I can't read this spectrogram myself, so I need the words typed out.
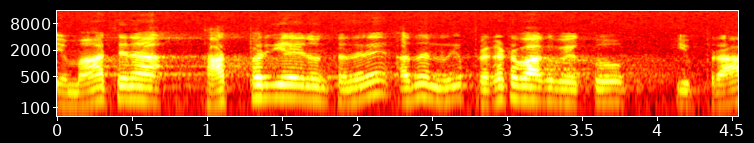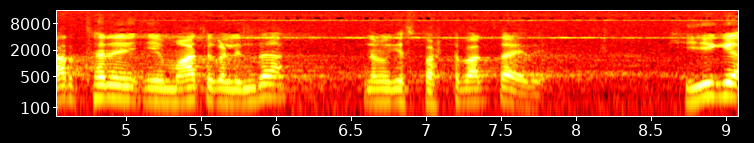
ಈ ಮಾತಿನ ತಾತ್ಪರ್ಯ ಏನು ಅಂತಂದರೆ ಅದು ನನಗೆ ಪ್ರಕಟವಾಗಬೇಕು. ಈ ಪ್ರಾರ್ಥನೆ ಈ ಮಾತುಗಳಿಂದ ನಮಗೆ ಸ್ಪಷ್ಟವಾಗ್ತಾ ಇದೆ. ಹೀಗೆ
